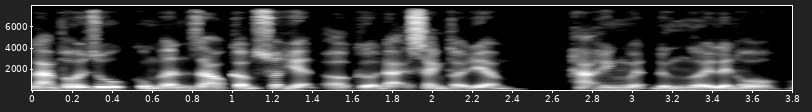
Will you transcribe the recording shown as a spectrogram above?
Làm thôi du cùng ân giao cầm xuất hiện ở cửa đại sành thời điểm, hạ hinh nguyệt đứng người lên hô.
